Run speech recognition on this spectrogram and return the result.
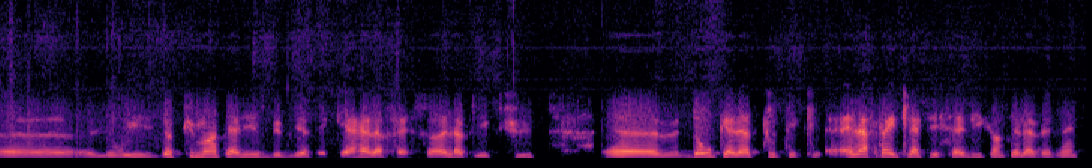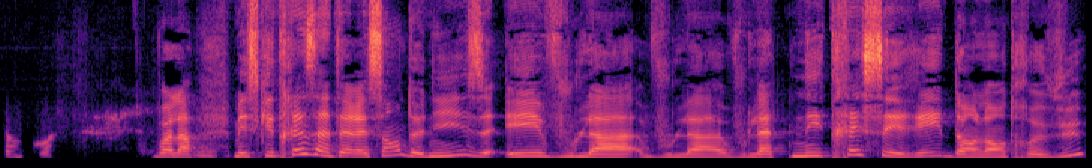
euh, Louise, documentaliste bibliothécaire. Elle a fait ça, elle a vécu. Euh, donc, elle a tout, elle a fait éclater sa vie quand elle avait 20 ans, quoi. Voilà. Mm. Mais ce qui est très intéressant, Denise, et vous la, vous la, vous la tenez très serrée dans l'entrevue,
